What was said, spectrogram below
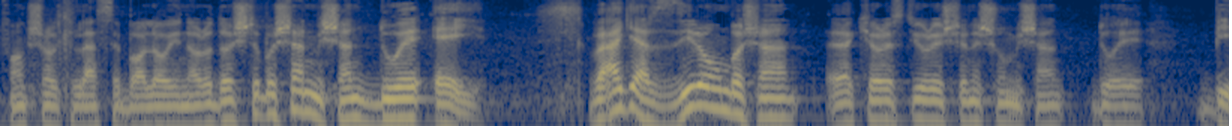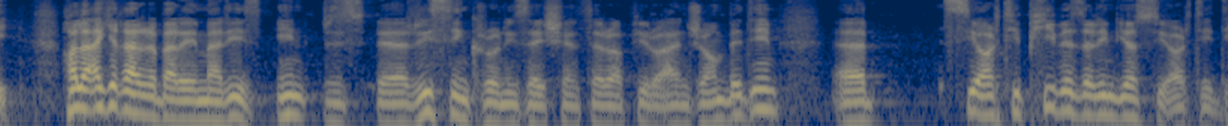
functional class بالا و اینا رو داشته باشن میشن دو A. و اگر زیر اون باشن QRS durationشون میشن دو B حالا اگه قرار برای مریض این resynchronization therapy رو انجام بدیم CRT-P بذاریم یا CRT-D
